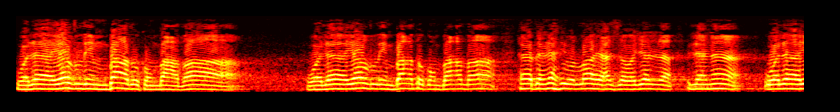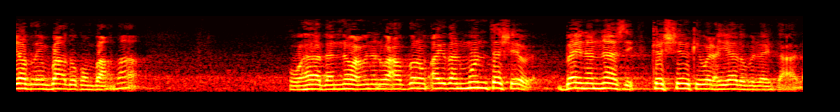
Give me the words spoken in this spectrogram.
ولا يظلم بعضكم بعضا. ولا يظلم بعضكم بعضا. هذا نهي الله عز وجل لنا ولا يظلم بعضكم بعضا. وهذا النوع من أنواع الظلم أيضا منتشر بين الناس كالشرك والعياذ بالله تعالى.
